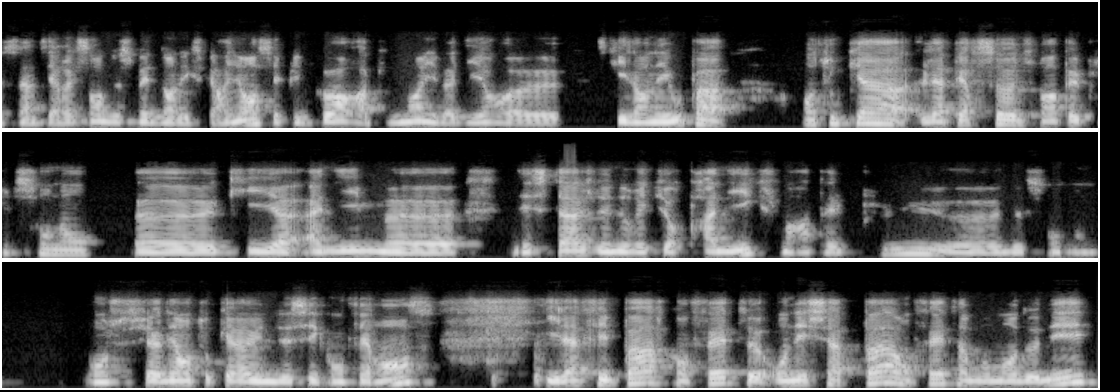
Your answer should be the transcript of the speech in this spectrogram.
c'est intéressant de se mettre dans l'expérience et puis le corps rapidement il va dire ce qu'il en est ou pas. En tout cas, la personne, je me rappelle plus de son nom, euh, qui anime euh, des stages de nourriture pranique, je me rappelle plus euh, de son nom. Bon, je suis allé en tout cas à une de ses conférences. Il a fait part qu'en fait, on n'échappe pas, en fait, à un moment donné,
